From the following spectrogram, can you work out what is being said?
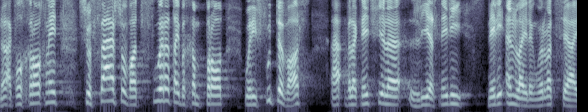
Nou ek wil graag net so vers of wat voordat hy begin praat oor die voete was, uh, wil ek net vir julle lees, net die net die inleiding. Hoor wat sê hy?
